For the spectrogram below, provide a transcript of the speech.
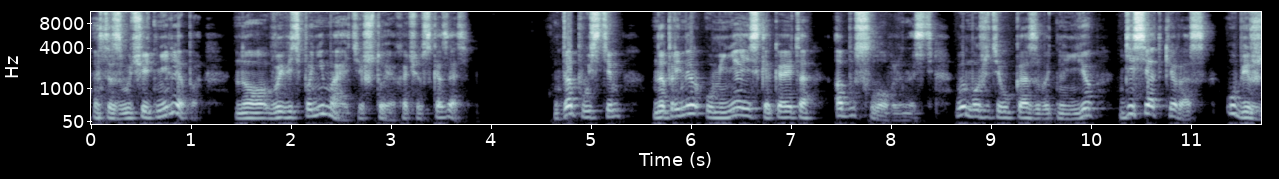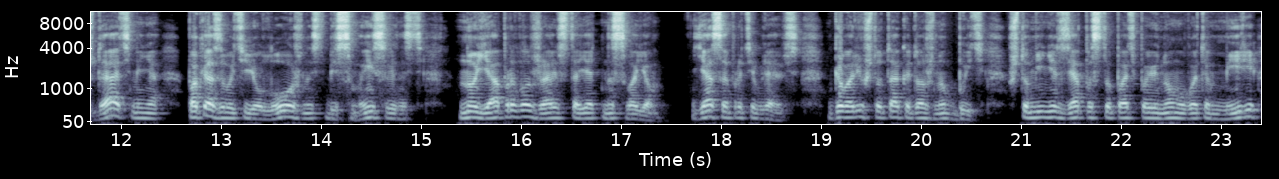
Это звучит нелепо, но вы ведь понимаете, что я хочу сказать. Допустим, например, у меня есть какая-то обусловленность. Вы можете указывать на нее десятки раз, убеждать меня, показывать ее ложность, бессмысленность, но я продолжаю стоять на своем. Я сопротивляюсь, говорю, что так и должно быть, что мне нельзя поступать по-иному в этом мире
